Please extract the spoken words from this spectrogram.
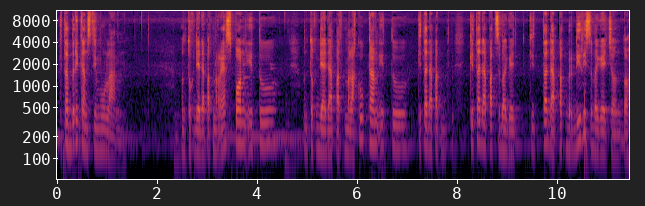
kita berikan stimulan untuk dia dapat merespon itu, untuk dia dapat melakukan itu, kita dapat kita dapat sebagai kita dapat berdiri sebagai contoh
